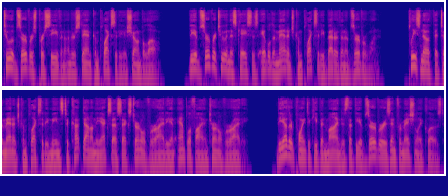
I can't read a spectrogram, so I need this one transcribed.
two observers perceive and understand complexity as shown below. The observer 2 in this case is able to manage complexity better than observer 1. Please note that to manage complexity means to cut down on the excess external variety and amplify internal variety. The other point to keep in mind is that the observer is informationally closed,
